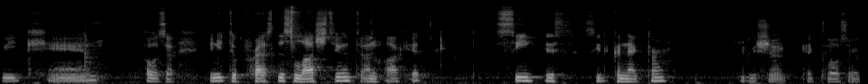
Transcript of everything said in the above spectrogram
we can oh so you need to press this latch too to unlock it. See this see the connector. Maybe should get closer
